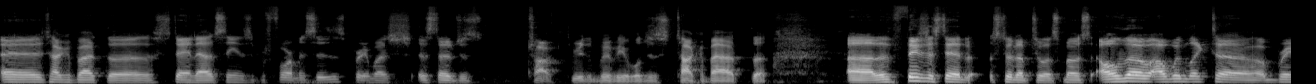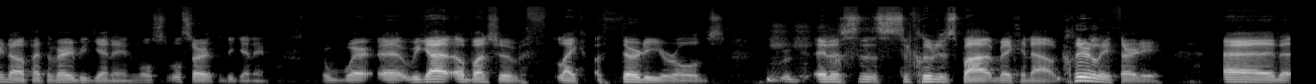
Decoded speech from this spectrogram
and talk about the standout scenes and performances. Pretty much, instead of just talk through the movie, we'll just talk about the uh, the things that stood stood up to us most. Although I would like to bring up at the very beginning. We'll we'll start at the beginning where uh, we got a bunch of like 30 year olds in a secluded spot making out clearly 30 and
